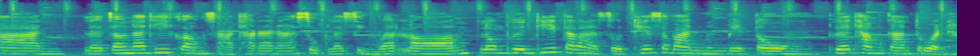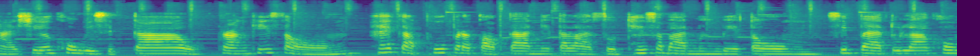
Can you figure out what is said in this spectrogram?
บาล และเจ้าหน้าที่กองสาธารณาสุขและสิ่งแวดล้อม ลงพื้นที่ตลาดสดเทศบาลเมืองเบตง เพื่อทำการตรวจหาเชื้อโควิด -19 ครั้งที่ 2 ให้กับผู้ประกอบการในตลาดสดเทศบาลเมืองเบตง 18 ตุลาคม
